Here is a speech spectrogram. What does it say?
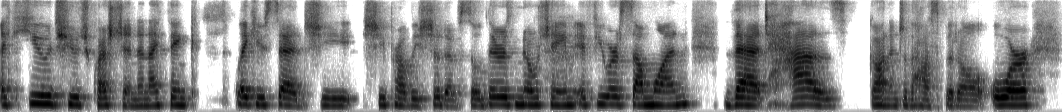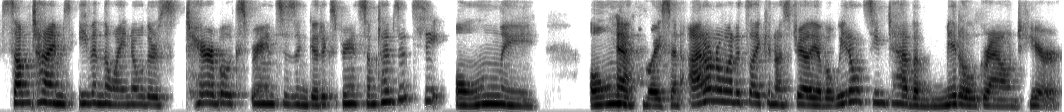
a huge huge question. And i think like you said she she probably should have. So there's no shame if you are someone that has gone into the hospital or sometimes even though i know there's terrible experiences and good experience sometimes it's the only only yeah. choice. And i don't know what it's like in australia but we don't seem to have a middle ground here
